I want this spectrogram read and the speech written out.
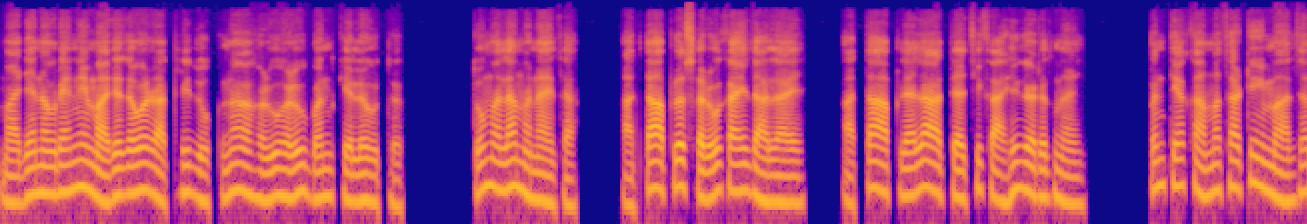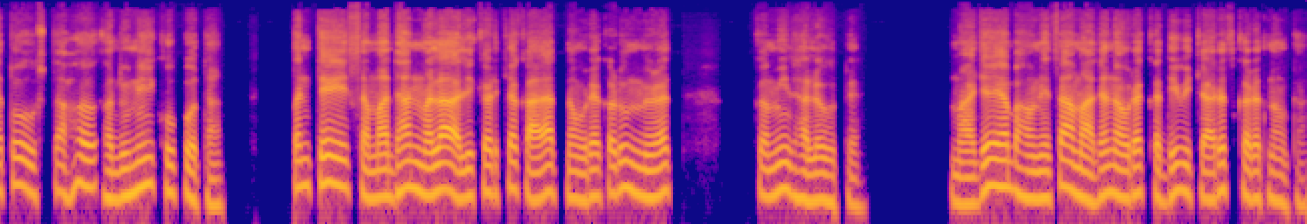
माझ्या नवऱ्याने माझ्याजवळ रात्री झोपणं हळूहळू बंद केलं होतं. तो मला म्हणायचा, "आता आपलं सर्व काही झालं आहे. आता आपल्याला त्याची काही गरज नाही." पण त्या कामासाठी माझा तो उत्साह अजूनही खूप होता. पण ते समाधान मला अलीकडच्या काळात नवऱ्याकडून मिळत कमी झालं होतं. माझ्या या भावनेचा माझा नवरा कधी विचारच करत नव्हता.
